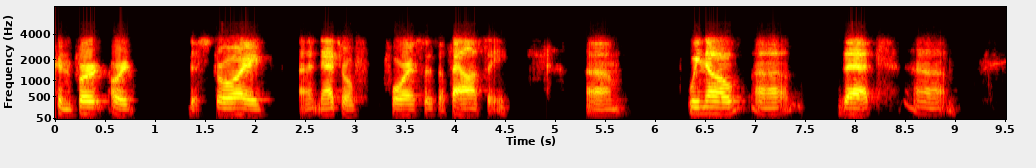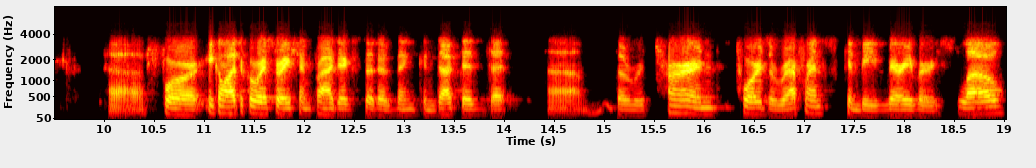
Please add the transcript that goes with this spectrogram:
convert or destroy uh, natural forests is a fallacy. Um, we know uh, that um, for ecological restoration projects that have been conducted that um, the return towards a reference can be very, very slow.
